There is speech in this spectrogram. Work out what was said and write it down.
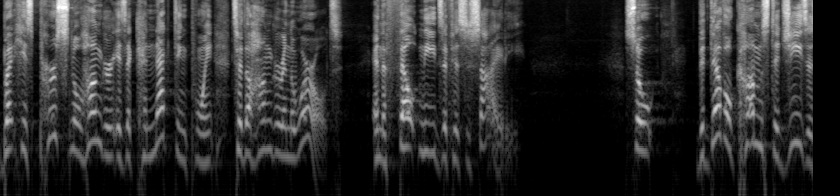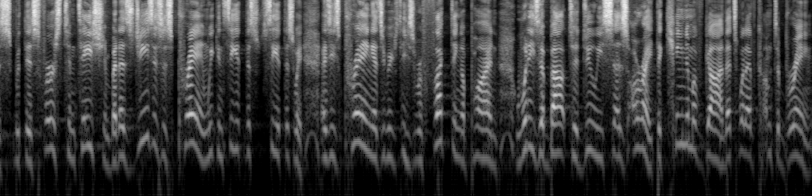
but his personal hunger is a connecting point to the hunger in the world and the felt needs of his society. So the devil comes to Jesus with this first temptation, but as Jesus is praying, we can see it this, see it this way. As he's praying, as he's reflecting upon what he's about to do, he says, All right, the kingdom of God, that's what I've come to bring.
